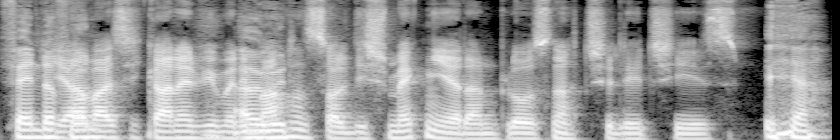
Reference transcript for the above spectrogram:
Fan davon. Ja, weiß ich gar nicht, wie man die Aber machen soll. Die schmecken ja dann bloß nach Chili Cheese. ja.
